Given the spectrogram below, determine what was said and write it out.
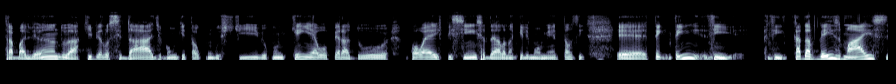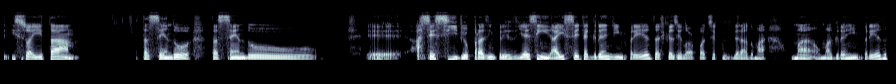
trabalhando, a que velocidade, como que está o combustível, com quem é o operador, qual é a eficiência dela naquele momento. Então, assim, é, tem, tem assim, assim, cada vez mais isso aí está tá sendo, tá sendo é, acessível para as empresas. E assim, aí seja grande empresa, acho que a Zilor pode ser considerada uma, uma, uma grande empresa,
